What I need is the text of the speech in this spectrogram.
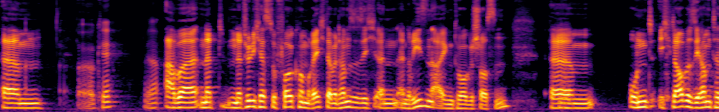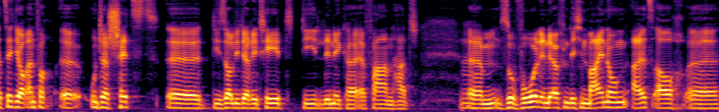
Ähm, okay. Ja. Aber nat natürlich hast du vollkommen recht, damit haben sie sich ein, ein Rieseneigentor geschossen. Ähm, mhm. Und ich glaube, sie haben tatsächlich auch einfach äh, unterschätzt äh, die Solidarität, die Lineker erfahren hat. Mhm. Ähm, sowohl in der öffentlichen Meinung als auch äh,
